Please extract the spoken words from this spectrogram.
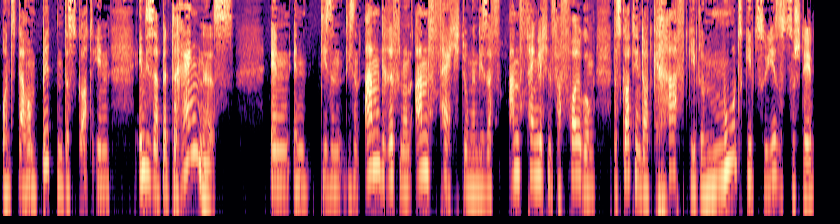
und darum bitten, dass Gott ihnen in dieser Bedrängnis, in, in diesen, diesen Angriffen und Anfechtungen, dieser anfänglichen Verfolgung, dass Gott ihnen dort Kraft gibt und Mut gibt, zu Jesus zu stehen.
